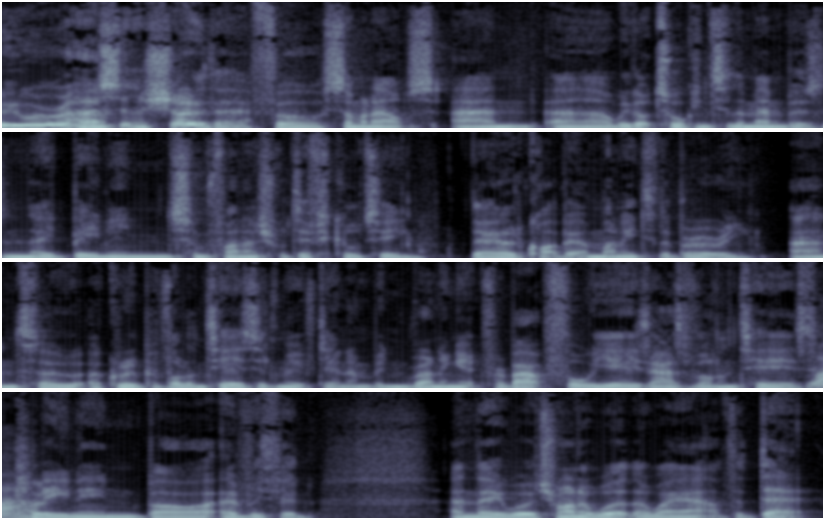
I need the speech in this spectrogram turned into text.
We were rehearsing a show there for someone else, and uh, we got talking to the members, and they'd been in some financial difficulty. They owed quite a bit of money to the brewery, and so a group of volunteers had moved in and been running it for about four years as volunteers, Wow. cleaning, bar, everything. And they were trying to work their way out of the debt,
